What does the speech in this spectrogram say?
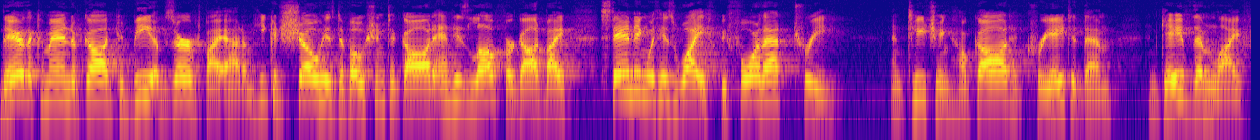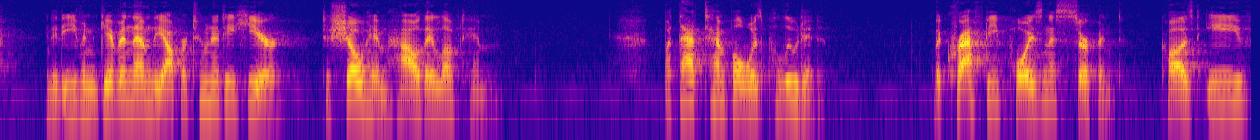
There, the command of God could be observed by Adam. He could show his devotion to God and his love for God by standing with his wife before that tree and teaching how God had created them and gave them life and had even given them the opportunity here to show him how they loved him. But that temple was polluted. The crafty, poisonous serpent caused Eve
